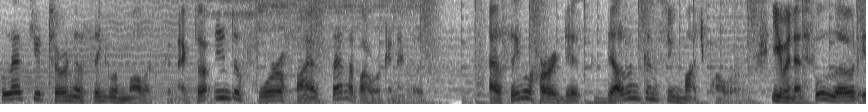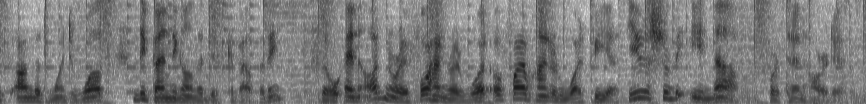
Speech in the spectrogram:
lets you turn a single Molex connector into 4 or 5 SATA power connectors. A single hard disk doesn't consume much power. Even at full load, it's under 20 watt, depending on the disk capacity, so an ordinary 400 watt or 500 watt PSU should be enough for 10 hard disks.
